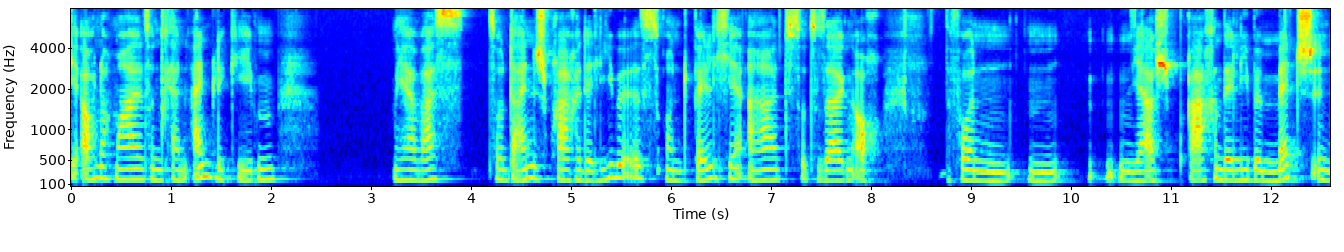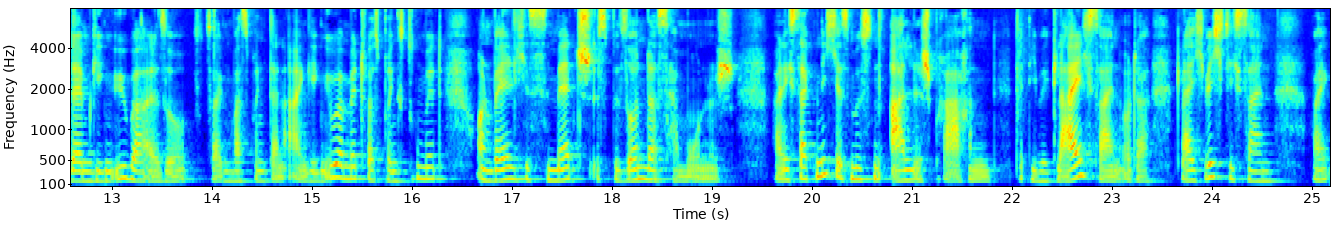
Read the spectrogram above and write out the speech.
dir auch noch mal so einen kleinen Einblick geben, ja, was so deine Sprache der Liebe ist und welche Art sozusagen auch von mm, ja, Sprachen der Liebe Match in deinem Gegenüber. Also sozusagen, was bringt dein Gegenüber mit, was bringst du mit und welches Match ist besonders harmonisch. Weil ich sage nicht, es müssen alle Sprachen der Liebe gleich sein oder gleich wichtig sein, weil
